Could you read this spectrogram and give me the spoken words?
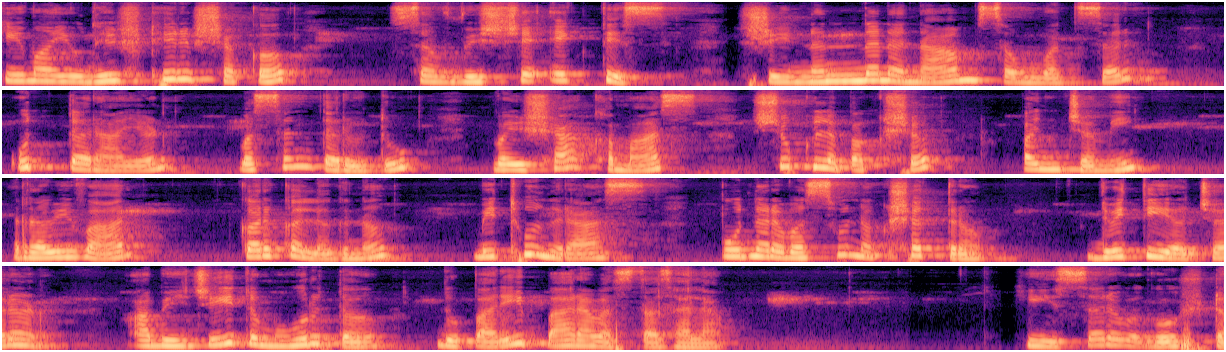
किंवा युधिष्ठिर शक सव्वीसशे एकतीस. श्रीनंदन नाम संवत्सर उत्तरायण वसंत ऋतू वैशाख मास शुक्ल पक्ष पंचमी रविवार कर्कलग्न मिथुन रास पुनर्वसू नक्षत्र द्वितीय चरण अभिजित मुहूर्त दुपारी बारा वाजता झाला. ही सर्व गोष्ट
